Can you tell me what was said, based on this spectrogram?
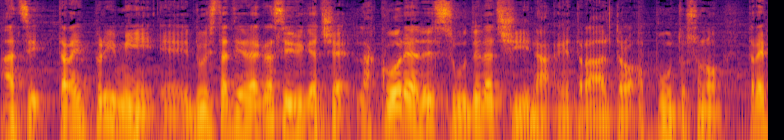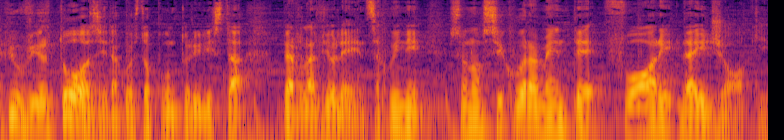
Anzi, tra i primi eh, due stati della classifica c'è la Corea del Sud e la Cina, e tra l'altro, appunto, sono tra i più virtuosi da questo punto di vista per la violenza, quindi sono sicuramente fuori dai giochi.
